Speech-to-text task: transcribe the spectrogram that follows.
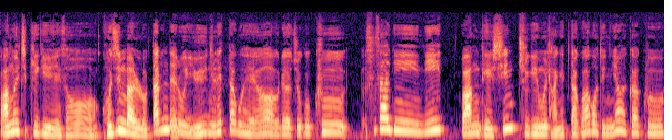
왕을 지키기 위해서 거짓말로 다른 데로 유인을 했다고 해요. 그래가지고 그 수사닌이 왕 대신 죽임을 당했다고 하거든요. 그러니까 그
